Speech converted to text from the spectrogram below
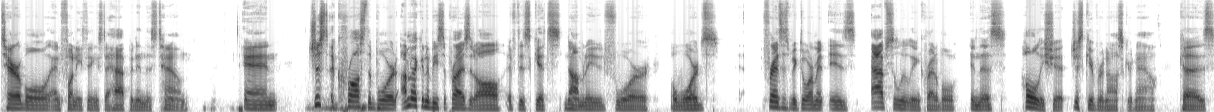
terrible and funny things to happen in this town. And just across the board, I'm not going to be surprised at all if this gets nominated for awards. Frances McDormand is absolutely incredible in this. Holy shit, just give her an Oscar now cuz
